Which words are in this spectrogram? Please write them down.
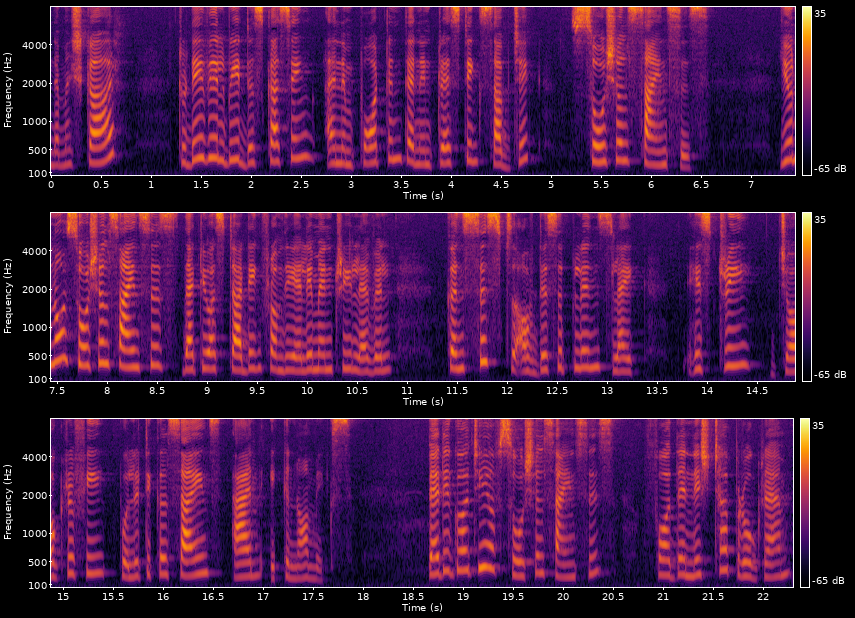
Namaskar. Today we will be discussing an important and interesting subject social sciences. You know social sciences that you are studying from the elementary level consists of disciplines like history, geography, political science and economics. Pedagogy of social sciences for the Nishtha program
